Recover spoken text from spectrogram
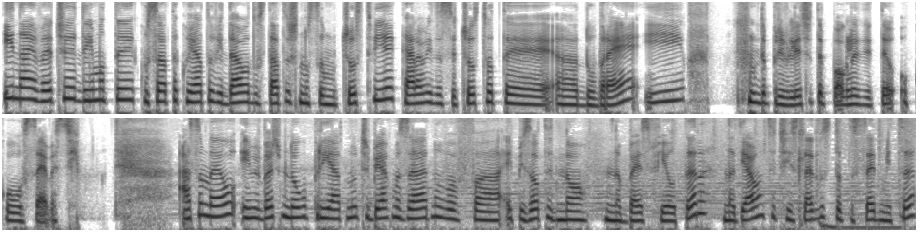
и най-вече да имате косата, която ви дава достатъчно самочувствие, кара ви да се чувствате а, добре и да привличате погледите около себе си. Аз съм Ел и ми беше много приятно, че бяхме заедно в а, епизод 1 на Без филтър. Надявам се, че и следващата седмица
